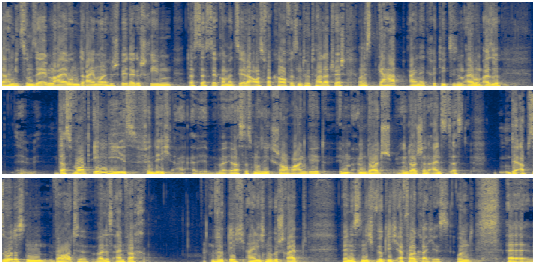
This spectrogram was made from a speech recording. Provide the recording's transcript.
Da haben die zum selben Album drei Monate später geschrieben, dass das der kommerzielle Ausverkauf ist, ein totaler Trash. Und es gab eine Kritik zu diesem Album. Also das Wort Indie ist, finde ich, äh, was das Musikgenre angeht, im, im Deutsch, in Deutschland eins das, der absurdesten Worte, weil es einfach wirklich eigentlich nur beschreibt, wenn es nicht wirklich erfolgreich ist. Und äh,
